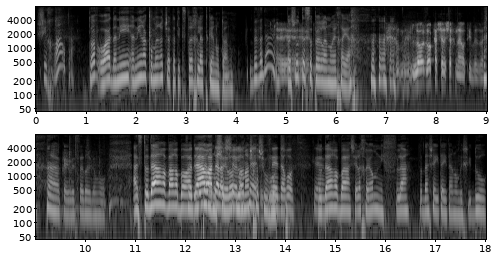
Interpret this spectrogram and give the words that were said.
שחררת. טוב, אוהד, אני, אני רק אומרת שאתה תצטרך לעדכן אותנו. בוודאי. אה, פשוט תספר לנו איך היה. לא לא קשה לשכנע אותי בזה. אוקיי, בסדר גמור. אז תודה רבה רבה, אוהד. תודה אוהד על שאלות השאלות ממש חשובות. נהדרות. כן. תודה רבה, שיהיה לך יום נפלא. תודה שהיית איתנו בשידור.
